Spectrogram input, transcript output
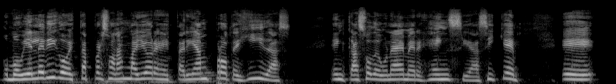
Como bien le digo, estas personas mayores estarían protegidas en caso de una emergencia. Así que eh,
